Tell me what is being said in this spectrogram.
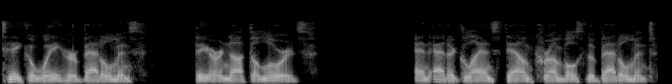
Take away her battlements, they are not the Lord's. And at a glance down crumbles the battlement.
